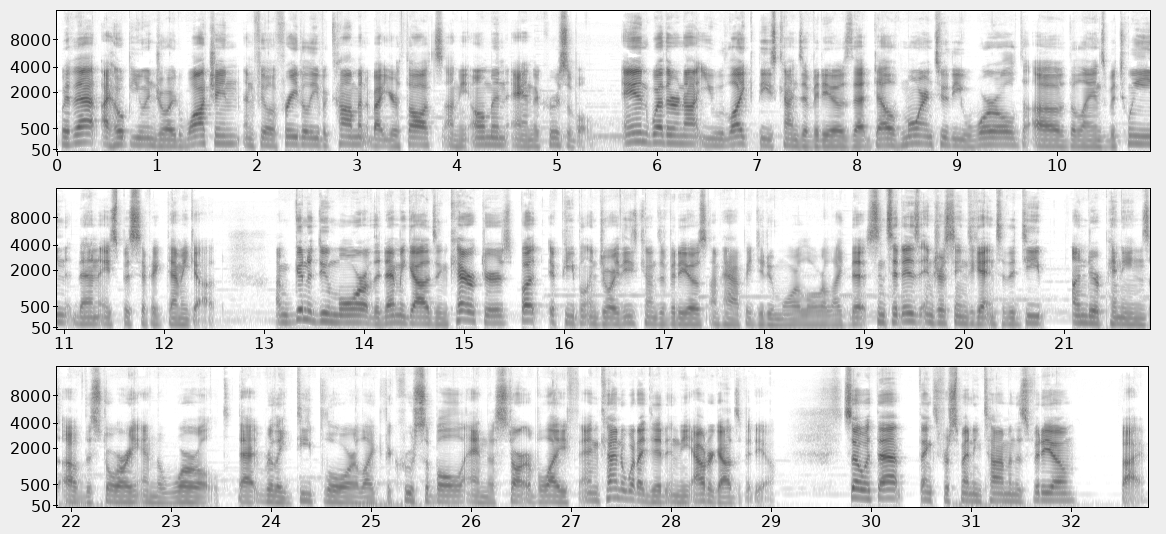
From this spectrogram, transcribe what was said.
With that, I hope you enjoyed watching, and feel free to leave a comment about your thoughts on the Omen and the Crucible, and whether or not you like these kinds of videos that delve more into the world of the Lands Between than a specific demigod. I'm gonna do more of the demigods and characters, but if people enjoy these kinds of videos, I'm happy to do more lore like this, since it is interesting to get into the deep underpinnings of the story and the world, that really deep lore like the Crucible and the start of life, and kind of what I did in the Outer Gods video. So with that, thanks for spending time on this video. Bye.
